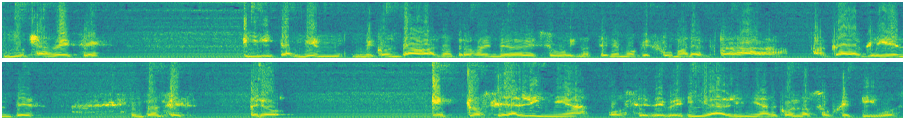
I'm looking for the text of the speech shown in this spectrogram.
Muchas veces, y también me contaban otros vendedores, uy, nos tenemos que fumar a cada, a cada cliente. Entonces, pero esto se alinea o se debería alinear con los objetivos.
